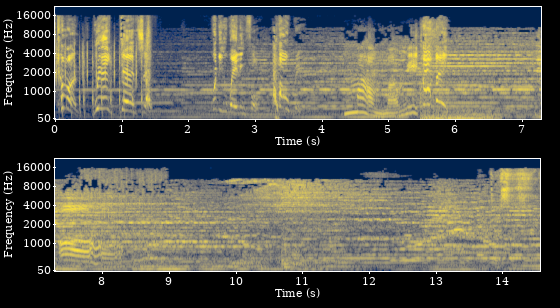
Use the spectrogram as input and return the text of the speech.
Come on, we're dancing! What are you waiting for? Hold me! Mamma mia. Hold me! Oh. This is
